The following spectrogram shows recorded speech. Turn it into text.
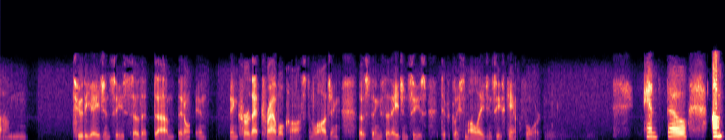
um, to the agencies so that um, they don't in, incur that travel cost and lodging, those things that agencies, typically small agencies, can't afford. And so, um,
